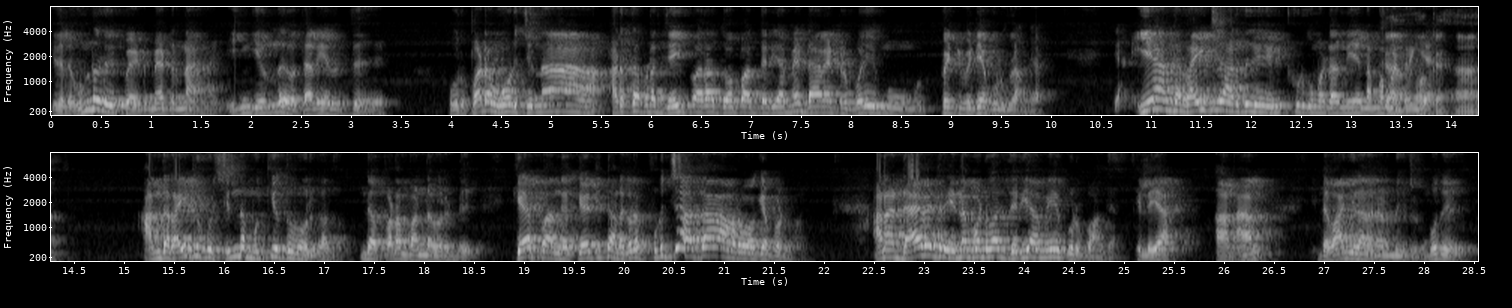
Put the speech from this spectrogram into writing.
இதில் இன்னொரு மேட்டர்னா இங்கே உள்ள தலையெழுத்து ஒரு படம் ஓடிச்சுன்னா அடுத்த படம் ஜெயிப்பாரா தோப்பா தெரியாமல் டைரக்டர் போய் பெட்டி பெட்டியாக கொடுக்குறாங்க. ஏன் அந்த ரைட்டில் அடுத்து ஹிட் கொடுக்க மாட்டாருன்னு ஏன் நம்ப ஆ. அந்த ரைட்டருக்கு ஒரு சின்ன முக்கியத்துவம் இருக்காது. இந்த படம் பண்ணவருண்டு. கேட்பாங்க கேட்டுட்டு அந்த கதை பிடிச்சா தான் அவரை ஓகே பண்ணுவாங்க. ஆனால் டைரக்டர் என்ன பண்ணுவான்னு தெரியாமையே கொடுப்பாங்க. இல்லையா? ஆனால் இந்த வாஞ்சிநாதன் நடந்துக்கிட்டு இருக்கும்போது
